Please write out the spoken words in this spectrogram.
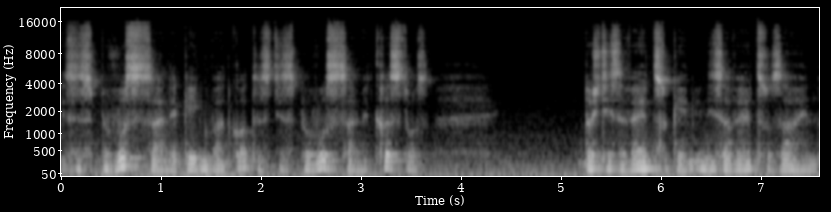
dieses Bewusstsein der Gegenwart Gottes, dieses Bewusstsein mit Christus, durch diese Welt zu gehen, in dieser Welt zu sein,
